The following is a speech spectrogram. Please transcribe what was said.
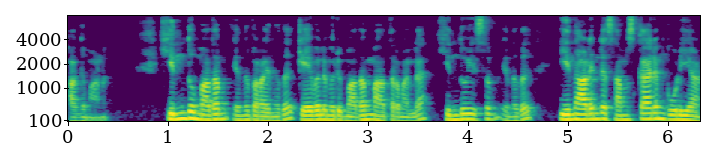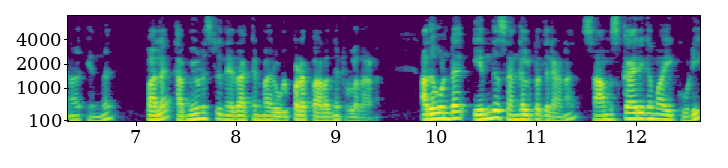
ഭാഗമാണ്. ഹിന്ദു മതം എന്ന് പറയുന്നത് കേവലം ഒരു മതം മാത്രമല്ല ഹിന്ദുയിസം എന്നത് ഈ നാടിന്റെ സംസ്കാരം കൂടിയാണ് എന്ന് പല കമ്മ്യൂണിസ്റ്റ് നേതാക്കന്മാർ ഉൾപ്പെടെ പറഞ്ഞിട്ടുള്ളതാണ്. അതുകൊണ്ട് എന്ത് സങ്കല്പത്തിലാണ് സാംസ്കാരികമായി കൂടി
